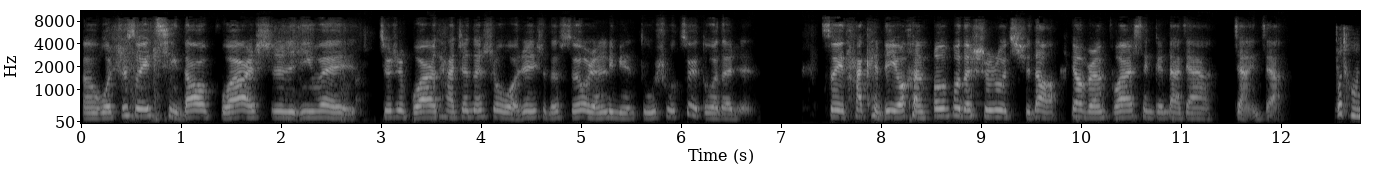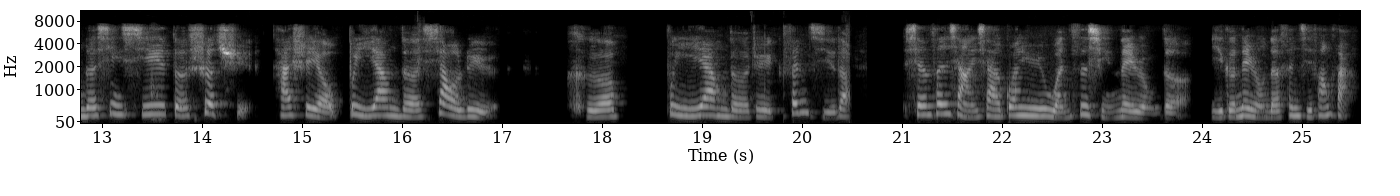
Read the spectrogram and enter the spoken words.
嗯，我之所以请到博二，是因为就是博二他真的是我认识的所有人里面读书最多的人，所以他肯定有很丰富的输入渠道。要不然不二先跟大家讲一讲，不同的信息的摄取，它是有不一样的效率和不一样的这个分级的。先分享一下关于文字型内容的一个内容的分级方法。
